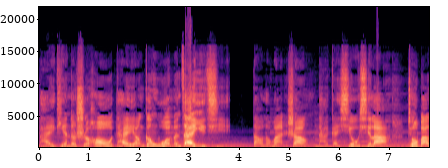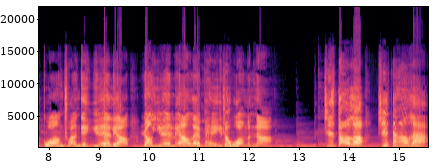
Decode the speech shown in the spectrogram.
白天的时候，太阳跟我们在一起；到了晚上，它该休息啦，就把光传给月亮，让月亮来陪着我们呢。知道了，知道了。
